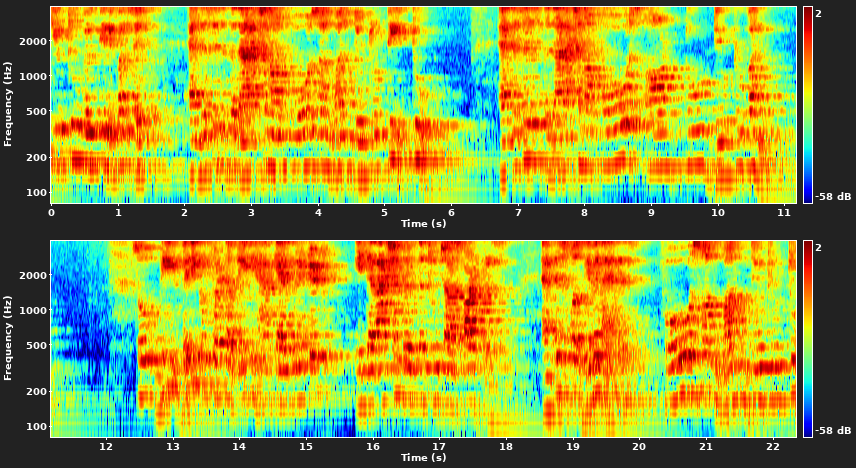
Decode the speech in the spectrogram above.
q2 will be repulsive and this is the direction of force on 1 due to t2 and this is the direction of force on 2 due to 1 so we very comfortably we have calculated interaction between the two charged particles and this was given as force on 1 due to 2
